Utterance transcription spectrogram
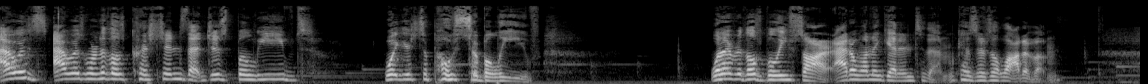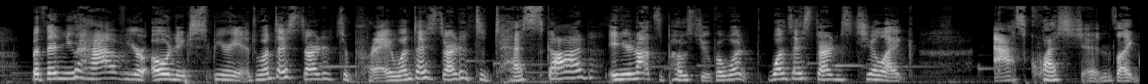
I was I was one of those Christians that just believed what you're supposed to believe. Whatever those beliefs are. I don't want to get into them because there's a lot of them. But then you have your own experience. Once I started to pray, once I started to test God, and you're not supposed to, but what, once I started to like ask questions, like,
